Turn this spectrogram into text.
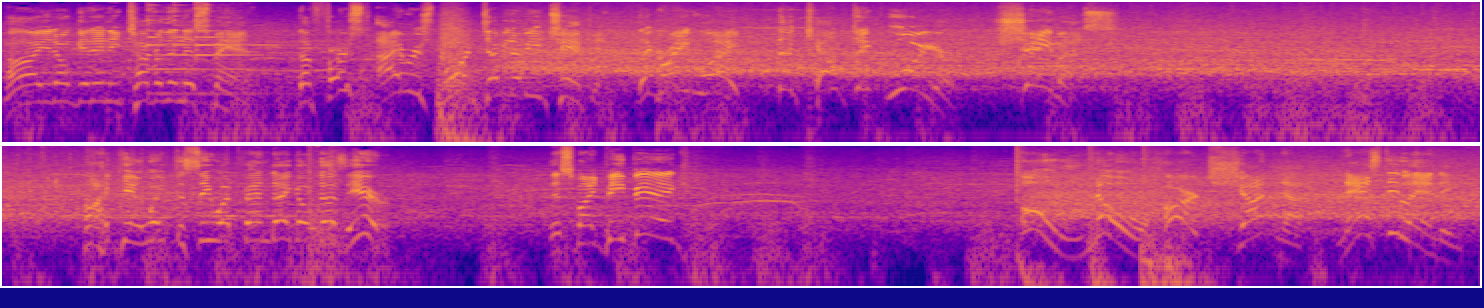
Oh, you don't get any tougher than this man. The first Irish-born WWE Champion, the Great White, the Celtic Warrior, Sheamus. Oh, I can't wait to see what Fandango does here. This might be big. Oh, no. Hard shot and a nasty landing.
